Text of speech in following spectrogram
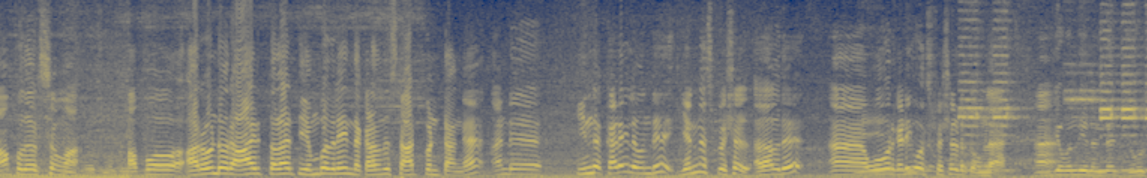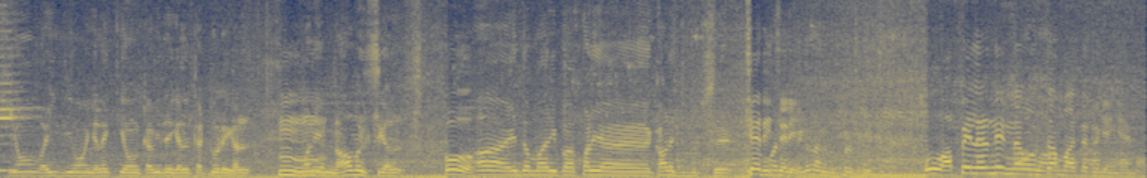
நாற்பது வருஷமா? அப்போது அரௌண்ட் ஒரு ஆயிரத்தி தொள்ளாயிரத்தி எண்பதுல இந்த கடை வந்து ஸ்டார்ட் பண்ணிட்டாங்க. அண்டு இந்த கடையில் வந்து என்ன ஸ்பெஷல் அதாவது ஒவ்வொரு கடைக்கும் ஒரு ஸ்பெஷல் இருக்கும்ல. இங்க வந்து என்னென்ன ஜோசியம் வைத்தியம் இலக்கியம் கவிதைகள் கட்டுரைகள் பழைய நாவல்ஸ்கள் ஓ. இந்த மாதிரி ப- பழைய காலேஜ் புக்ஸு சரி, சரி. ஓ அப்பையிலேருந்து இந்த ஒர்க் தான் ஆமா.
